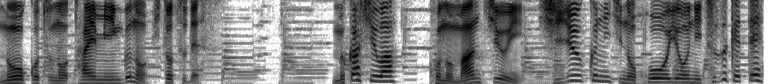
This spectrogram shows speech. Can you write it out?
納骨のタイミングの一つです。昔はこの満中院四十九日の法要に続けて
